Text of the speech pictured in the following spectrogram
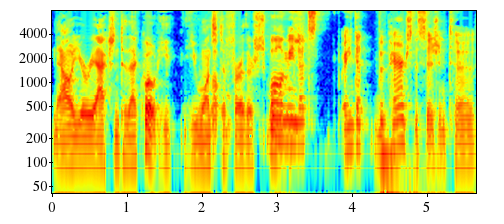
Now, your reaction to that quote. He he wants to further schools. Well, I mean, that's ain't that the parents' decision to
